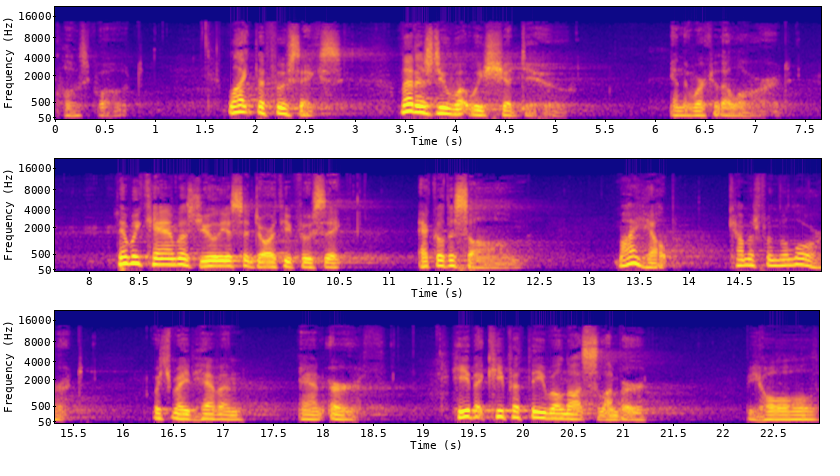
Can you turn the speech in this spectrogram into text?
Close quote. Like the Fusseks, let us do what we should do in the work of the Lord. Then we can, with Julius and Dorothy Fussek, echo the psalm My help cometh from the Lord, which made heaven and earth. He that keepeth thee will not slumber. Behold,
